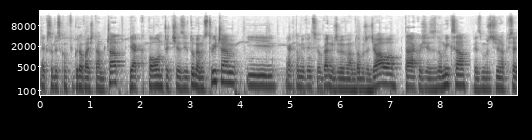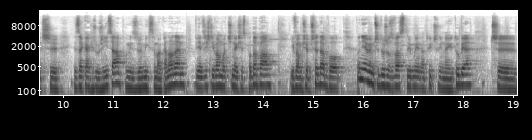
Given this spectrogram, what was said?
jak sobie skonfigurować tam czat, jak połączyć się z YouTubem, z Twitchem i jak to mniej więcej ogarnąć, żeby wam dobrze działało. Ta jakość jest z Lumixa, więc możecie napisać, czy jest jakaś różnica pomiędzy Lumixem a Canonem. Więc jeśli wam odcinek się spodoba i wam się przyda, bo no nie wiem, czy dużo z was streamuje na Twitchu i na YouTubie, czy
